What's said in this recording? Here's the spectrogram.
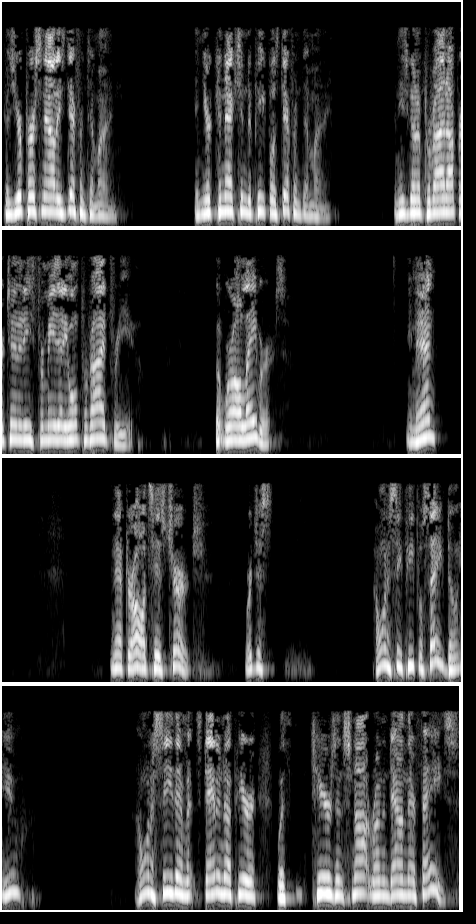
Because your personality is different than mine. And your connection to people is different than mine. And He's going to provide opportunities for me that He won't provide for you. But we're all laborers. Amen? And after all, it's His church. We're just, I want to see people saved, don't you? I want to see them standing up here with tears and snot running down their face.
